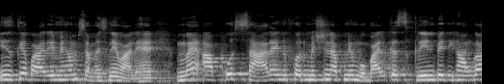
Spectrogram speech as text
इसके बारे में हम समझने वाले हैं। मैं आपको सारा इन्फॉर्मेशन अपने मोबाइल के स्क्रीन पे दिखाऊँगा।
